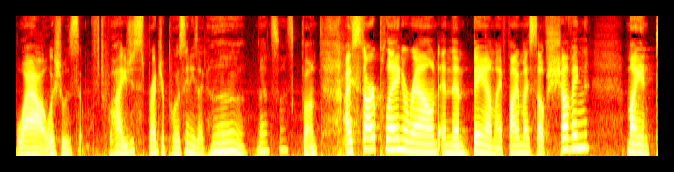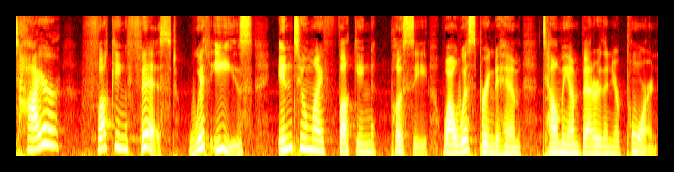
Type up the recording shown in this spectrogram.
Wow, I wish it was wow, you just spread your pussy and he's like, huh, that's that's fun. I start playing around and then bam, I find myself shoving my entire fucking fist with ease into my fucking pussy while whispering to him, Tell me I'm better than your porn.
